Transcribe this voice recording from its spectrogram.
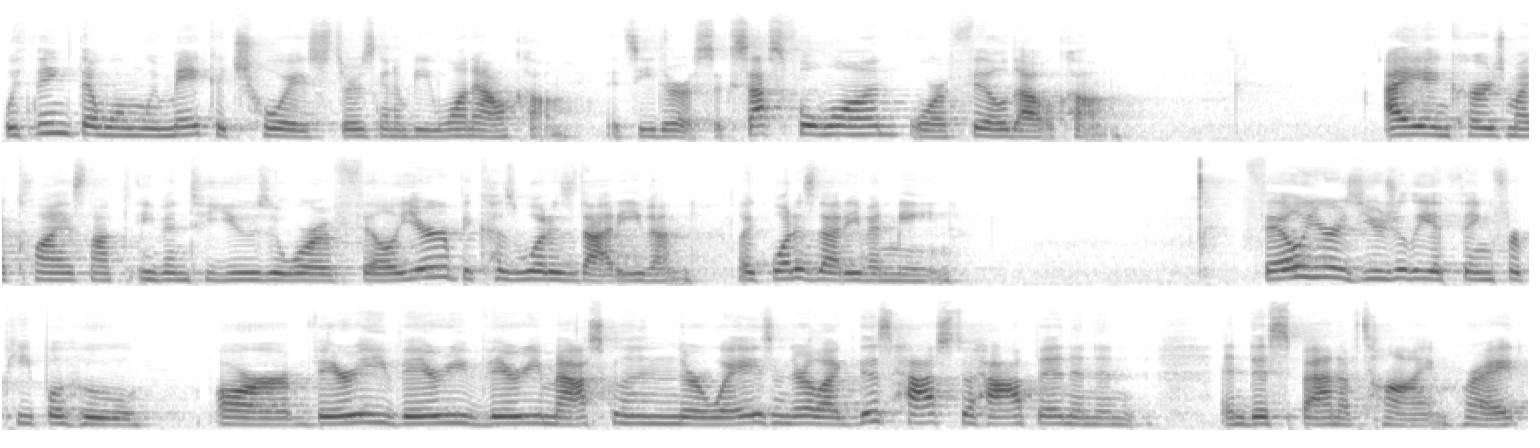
We think that when we make a choice there's going to be one outcome. It's either a successful one or a failed outcome. I encourage my clients not even to use the word failure because what is that even like what does that even mean? Failure is usually a thing for people who are very, very, very masculine in their ways, and they're like, this has to happen in, in, in this span of time, right?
